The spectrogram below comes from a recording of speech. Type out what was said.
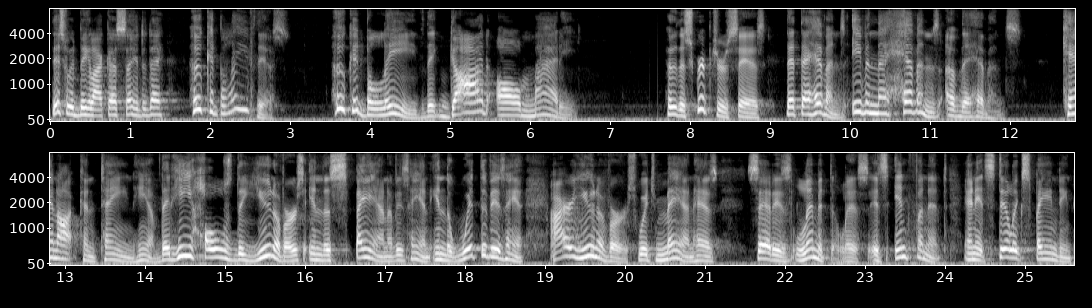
This would be like us saying today, Who could believe this? Who could believe that God Almighty, who the Scripture says that the heavens, even the heavens of the heavens, cannot contain him, that he holds the universe in the span of his hand, in the width of his hand. Our universe, which man has said is limitless, it's infinite, and it's still expanding.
